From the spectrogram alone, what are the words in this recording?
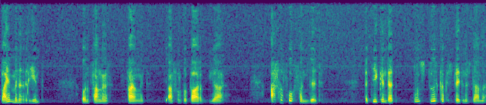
baie minder reën ontvang van die afgelope paar jaar. As gevolg van dit beteken dat ons stoorkapasiteit in ons damme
